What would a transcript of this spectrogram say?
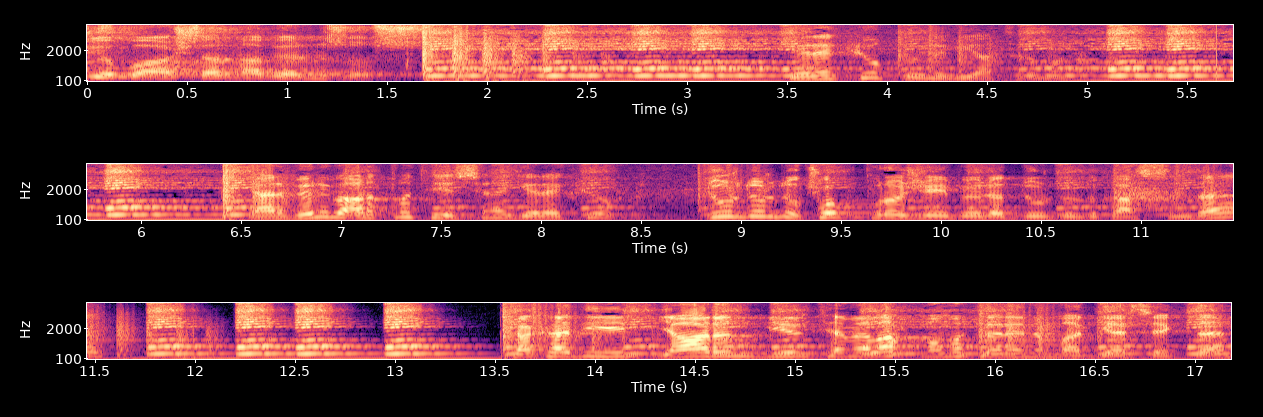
başlıyor bu ağaçların haberiniz olsun. Gerek yok böyle bir yatırıma. Yani böyle bir arıtma tesisine gerek yok. Durdurduk. Çok projeyi böyle durdurduk aslında. Şaka değil. Yarın bir temel atmama törenim var gerçekten.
